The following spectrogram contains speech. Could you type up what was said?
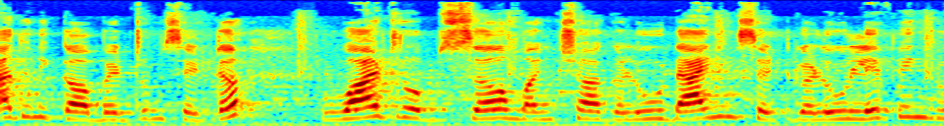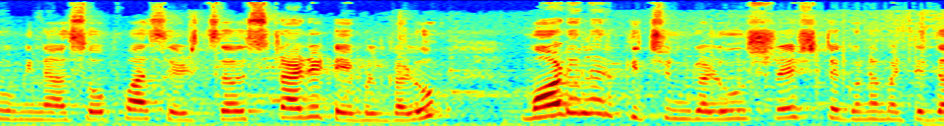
ಆಧುನಿಕ ಬೆಡ್ರೂಮ್ ಸೆಟ್ ವಾರ್ಡ್ರೋಬ್ಸ್ ಮಂಚಗಳು ಡೈನಿಂಗ್ ಸೆಟ್ಗಳು ಲಿವಿಂಗ್ ರೂಮಿನ ಸೋಫಾ ಸೆಟ್ಸ್ ಸ್ಟಡಿ ಟೇಬಲ್ಗಳು ಮಾಡ್ಯುಲರ್ ಕಿಚನ್ಗಳು ಶ್ರೇಷ್ಠ ಗುಣಮಟ್ಟದ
